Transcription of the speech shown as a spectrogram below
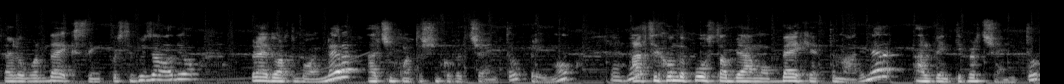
tra i Lower Decks in questo episodio Edward Boimler al 55%, primo. Uh-huh. Al secondo posto abbiamo Beckett Mariner al 20%,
